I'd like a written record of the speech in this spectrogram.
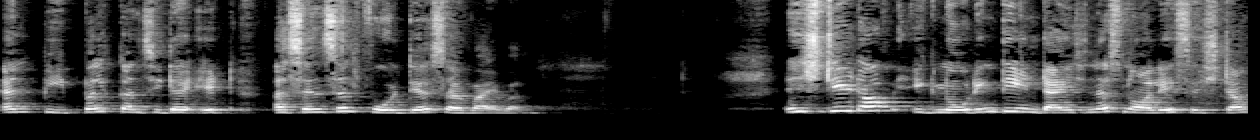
and people consider it essential for their survival. Instead of ignoring the indigenous knowledge system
